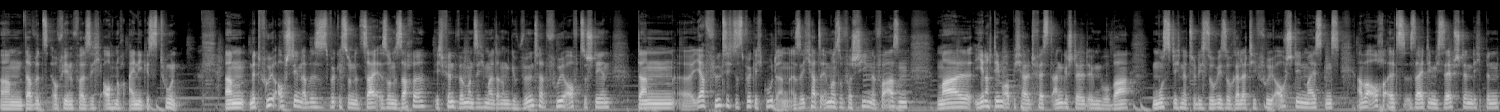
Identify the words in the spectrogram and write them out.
Ähm, da wird auf jeden Fall sich auch noch einiges tun. Ähm, mit früh aufstehen, aber es ist wirklich so eine, Zeit, so eine Sache. Ich finde, wenn man sich mal daran gewöhnt hat, früh aufzustehen, dann äh, ja, fühlt sich das wirklich gut an. Also ich hatte immer so verschiedene Phasen. Mal, je nachdem, ob ich halt fest angestellt irgendwo war, musste ich natürlich sowieso relativ früh aufstehen meistens. Aber auch als seitdem ich selbstständig bin,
